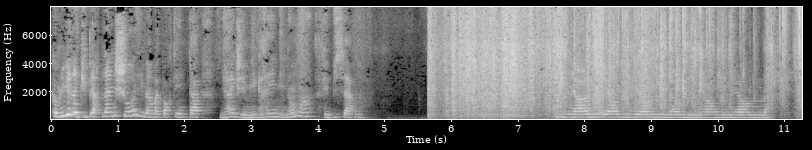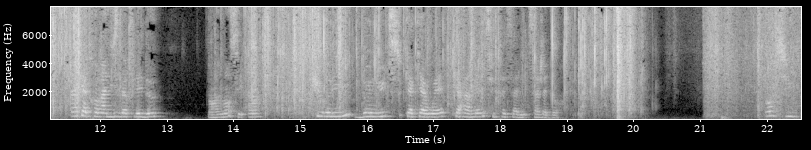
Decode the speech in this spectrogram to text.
Comme lui, il récupère plein de choses, il va m'apporter une table. On dirait que j'ai maigri, mais non, hein, ça fait bizarre. Là. Miam, miam, miam, miam, miam. 1,99 les deux. Normalement, c'est 1 curly, donuts, cacahuètes, caramel, sucré salé. Ça, j'adore. Ensuite,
